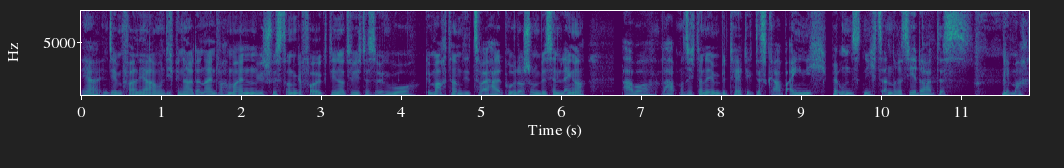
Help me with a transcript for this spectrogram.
Ja, in dem Fall ja. Und ich bin halt dann einfach meinen Geschwistern gefolgt, die natürlich das irgendwo gemacht haben. Die zwei Halbbrüder schon ein bisschen länger. Aber da hat man sich dann eben betätigt. Es gab eigentlich bei uns nichts anderes. Jeder hat das gemacht.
